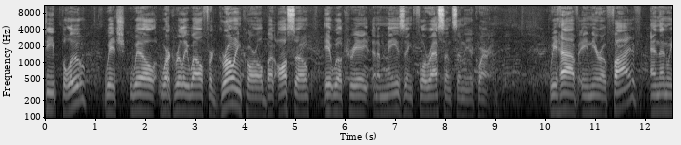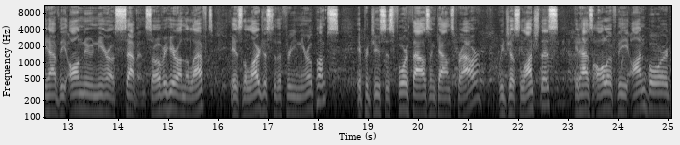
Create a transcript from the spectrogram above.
deep blue, which will work really well for growing coral, but also it will create an amazing fluorescence in the aquarium. We have a Nero 5, and then we have the all-new Nero 7. So over here on the left is the largest of the three Nero pumps. It produces 4,000 gallons per hour. We just launched this. It has all of the onboard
